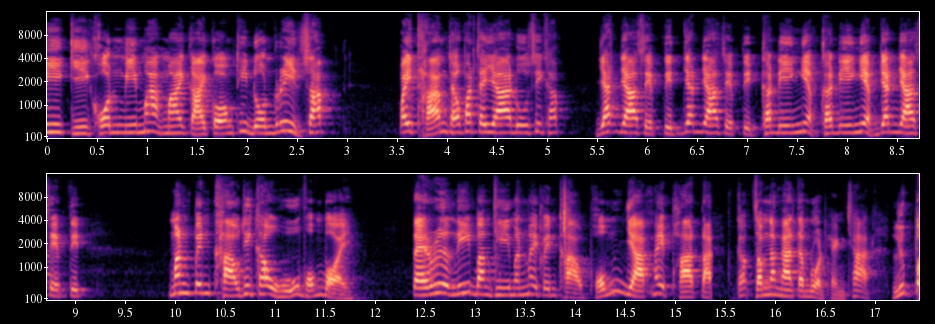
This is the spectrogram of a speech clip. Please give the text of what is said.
มีกี่คนมีมากมายกายกองที่โดนรีดทรัพย์ ไปถามแถวพัทยาดูสิครับ ยัดยาเสพติด ยัดยาเสพติด คดีเงียบคดีเงียบ ยัดยาเสพติด มันเป็นข่าวที่เข้าหูผมบ่อย แต่เรื่องนี้บางทีมันไม่เป็นข่าว ผมอยากให้ผ่าตัดกับสำนักงานตำรวจแห่งชาติ หรือป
